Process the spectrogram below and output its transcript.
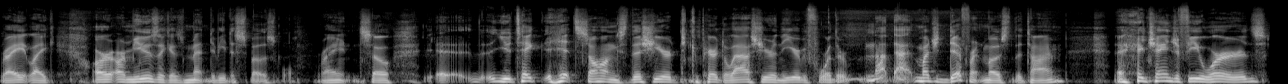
right? Like our, our music is meant to be disposable, right? So uh, you take hit songs this year compared to last year and the year before, they're not that much different most of the time. They change a few words,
